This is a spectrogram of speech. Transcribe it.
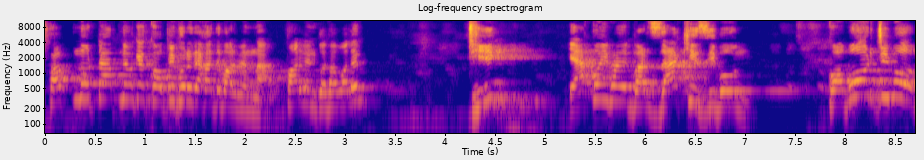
স্বপ্নটা আপনি আমাকে কপি করে দেখাতে পারবেন না। পারবেন কথা বলেন? ঠিক একইভাবে বারজাকি জীবন, কবর জীবন,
